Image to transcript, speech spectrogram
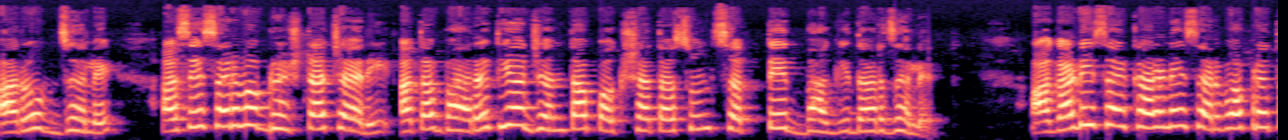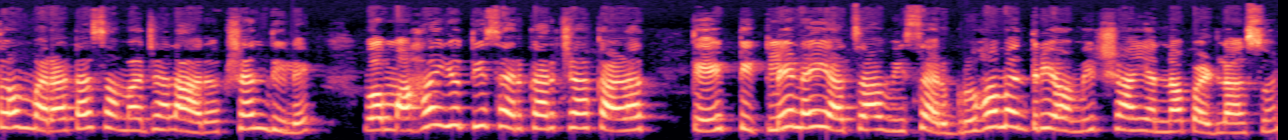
आरोप झाले असे सर्व भ्रष्टाचारी आता भारतीय जनता पक्षात असून सत्तेत भागीदार झालेत. आघाडी सरकारने सर्वप्रथम मराठा समाजाला आरक्षण दिले व महायुती सरकारच्या काळात ते टिकले नाही याचा विसर गृहमंत्री अमित शहा यांना पडला असून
